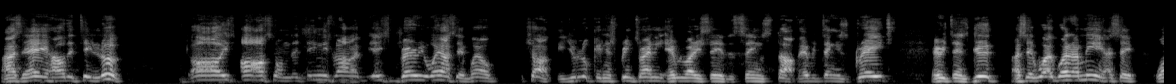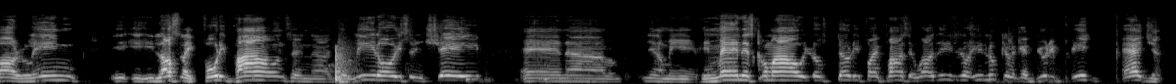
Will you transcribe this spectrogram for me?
I said, hey, how the team look? Oh, it's awesome. The team is like it's very well. I said, well, Chuck, if you look in the spring training, everybody say the same stuff. Everything is great. Everything's good. I said, what? What I mean? I say, wow, Lynn, he, he lost like 40 pounds, and uh, Giolito is in shape, and um, you know, I mean, Jimenez come out, he looks 35 pounds. Well, he's he looking like a beauty pageant.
